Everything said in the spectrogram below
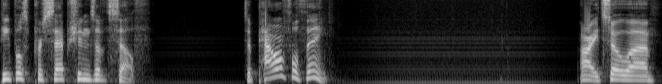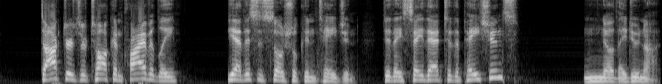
people's perceptions of self. It's a powerful thing. All right, so uh, doctors are talking privately. Yeah, this is social contagion. Do they say that to the patients? No, they do not.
